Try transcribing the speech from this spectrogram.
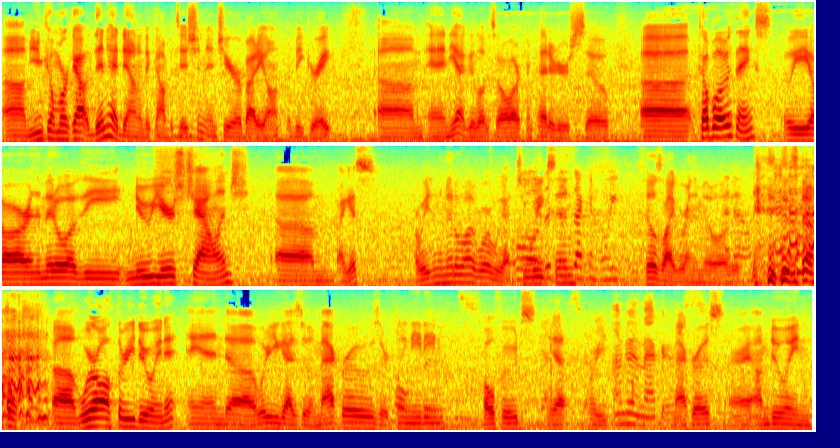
Um, you can come work out, then head down to the competition and cheer everybody on. It'd be great. Um, and yeah, good luck to all our competitors. So, uh, a couple other things. We are in the middle of the New Year's challenge. Um, I guess are we in the middle of it? Where we got two Well, weeks this in? Is second week. Feels like we're in the middle of I it. so, uh, we're all three doing it. And uh, what are you guys doing? Macros or clean Whole eating? Foods. Whole foods. Yeah, Yeah. so- are you- I'm doing macros. macros. All right. I'm doing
